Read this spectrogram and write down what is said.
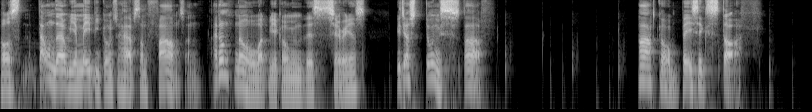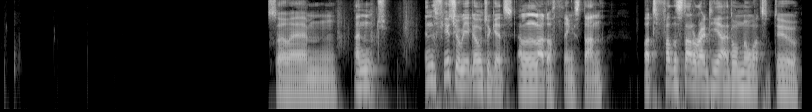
Because down there we are maybe going to have some farms and I don't know what we are going in this series. We're just doing stuff. Hardcore basic stuff. So, um, and in the future we are going to get a lot of things done. But for the start right here, I don't know what to do.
